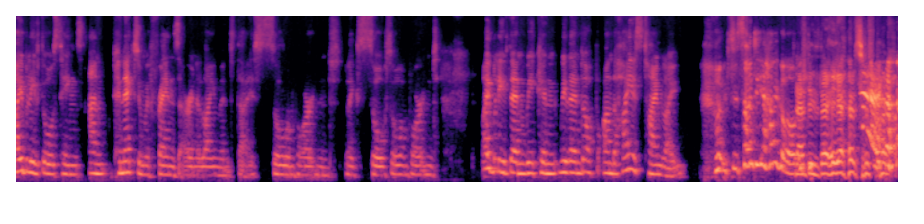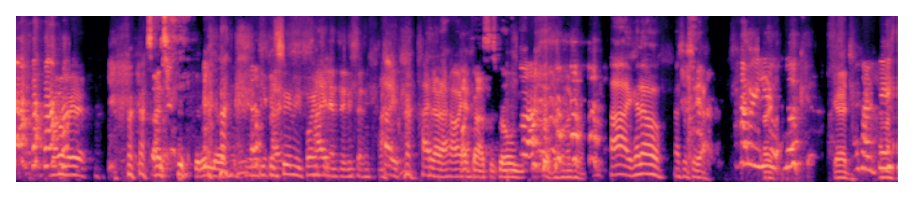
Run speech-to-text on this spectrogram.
I believe those things and connecting with friends that are in alignment that is so important, like so so important. I believe then we can we'll end up on the highest timeline to Santiago. Santi's there, yeah. It's just come over Santi, get in there. You can see me pointing. Silently listening. Hi, hi Laura, how are you? Podcast has grown. Hi, hello. Nice to see you. How are you? Look, Good. I have this.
